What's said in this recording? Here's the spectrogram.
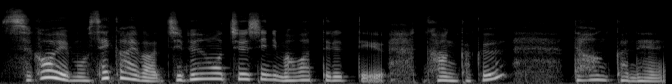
すごいもう世界は自分を中心に回ってるっていう感覚。なんかね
